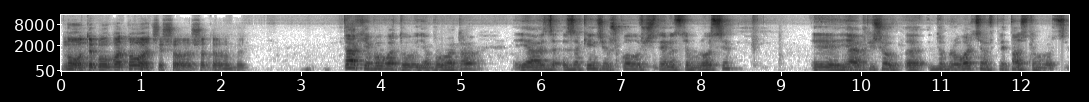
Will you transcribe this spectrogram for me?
Ну, ти був в АТО чи що? Що ти робив? Так, я був в АТО, я був в АТО. Я з- закінчив школу в 2014 році. І я Мгм. пішов е, добровольцем в 15 році.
